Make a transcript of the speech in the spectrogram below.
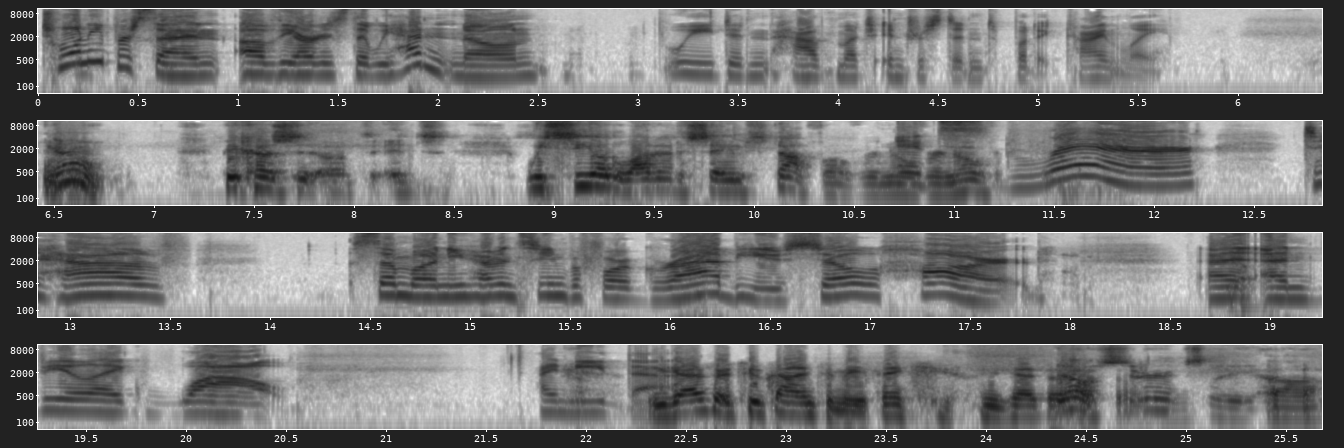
twenty percent of the artists that we hadn't known, we didn't have much interest in, to put it kindly. no, because it's we see a lot of the same stuff over and over it's and over. It's rare to have someone you haven't seen before grab you so hard and, and be like, "Wow, I need that." You guys are too kind to me. Thank you. You guys are No, awesome. seriously. Uh,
